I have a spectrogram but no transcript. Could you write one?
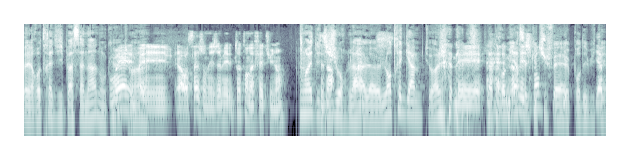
euh, retraites Vipassana, donc. Ouais, mais, alors ça, j'en ai jamais. Toi, t'en as fait une, hein Ouais, de 10 jours. L'entrée de gamme, tu vois. Mais... la première, celle que tu fais pour débuter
